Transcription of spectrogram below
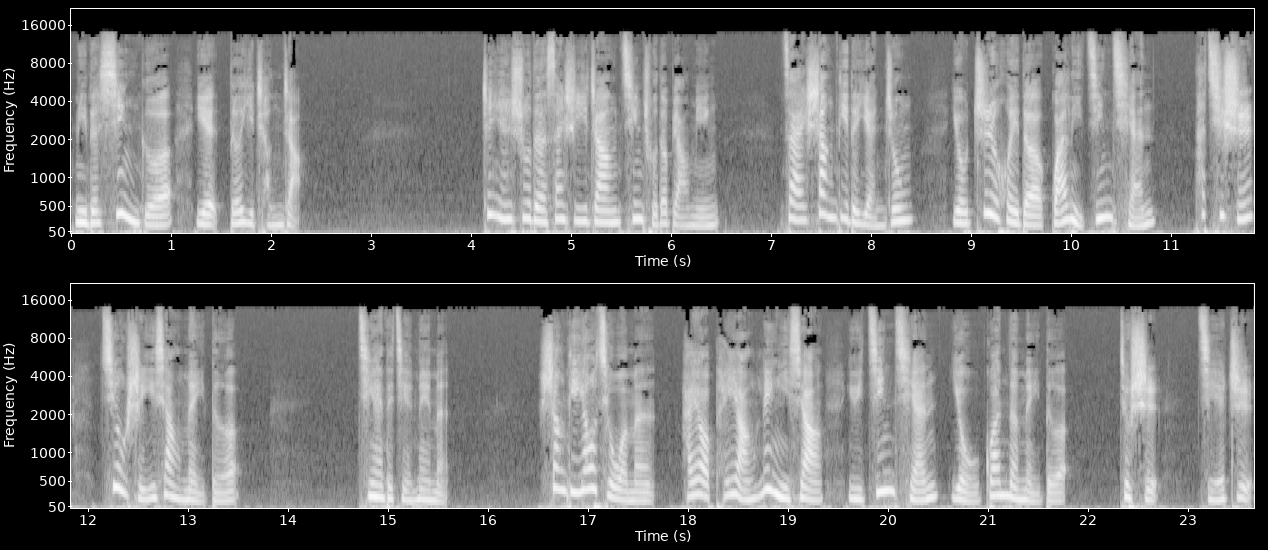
你的性格也得以成长。箴言书的三十一章清楚的表明，在上帝的眼中，有智慧的管理金钱，它其实就是一项美德。亲爱的姐妹们，上帝要求我们还要培养另一项与金钱有关的美德，就是节制。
